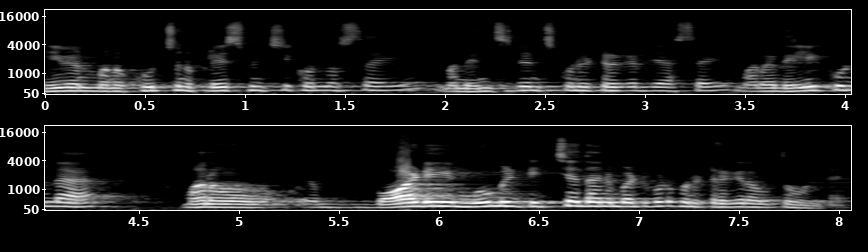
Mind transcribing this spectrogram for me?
ఈవెన్ మనం కూర్చున్న ప్లేస్ నుంచి కొన్ని వస్తాయి మన ఇన్సిడెంట్స్ కొన్ని ట్రిగర్ చేస్తాయి. మనకు తెలియకుండా మనం బాడీ మూమెంట్ ఇచ్చేదాన్ని బట్టి కూడా కొన్ని ట్రిగర్ అవుతూ ఉంటాయి.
